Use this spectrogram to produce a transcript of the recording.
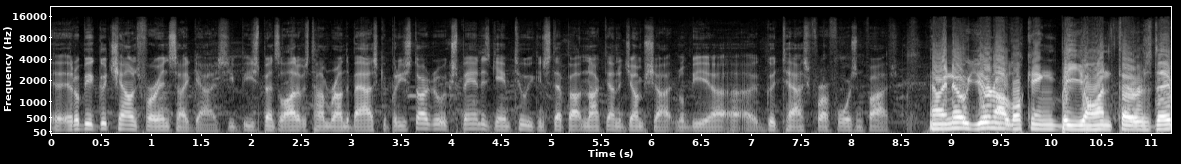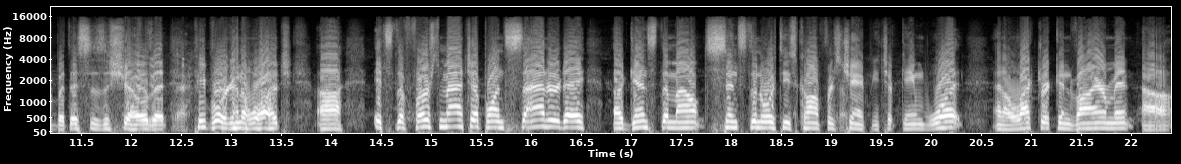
it'll be a good challenge for our inside guys. He, he, spends a lot of his time around the basket, but he started to expand his game too. He can step out and knock down a jump shot, and it'll be a, a good task for our fours and fives. Now, I know you're not looking beyond Thursday, but this is a show that people are going to watch. Uh, it's the first matchup on Saturday against the Mount since the Northeast Conference Championship game. What an electric environment. Uh,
